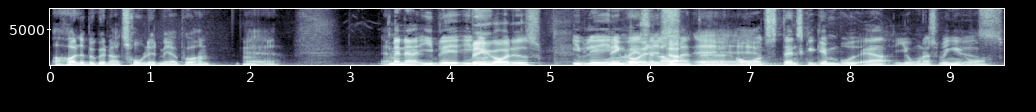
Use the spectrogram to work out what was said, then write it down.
og holdet begynder at tro lidt mere på ham. Mm. Øh, ja. Men uh, I blev enige, Vingegaard it I blev enige med selv om, at uh, årets danske gennembrud er Jonas Vingegaard. Yes.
